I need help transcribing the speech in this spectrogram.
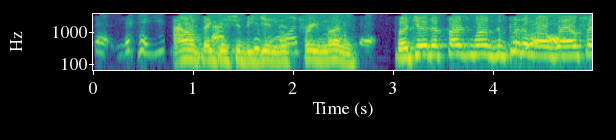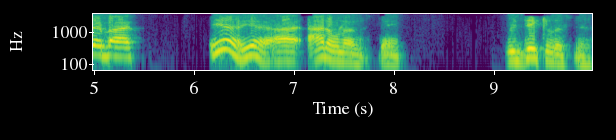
said- you I don't think they should be getting this free money. But you're the first ones to put them on welfare by, yeah, yeah. I I don't understand ridiculousness.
